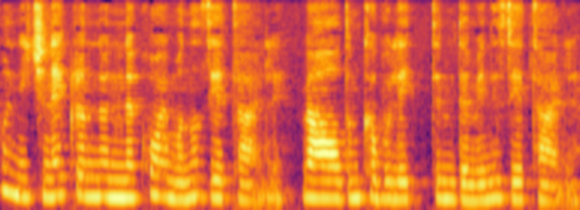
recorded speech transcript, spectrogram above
Bunun için ekranın önüne koymanız yeterli ve aldım, kabul ettim demeniz yeterli.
